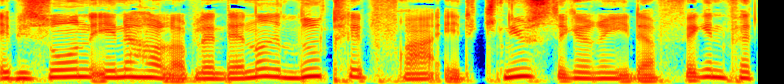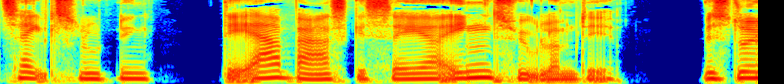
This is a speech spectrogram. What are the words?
Episoden indeholder blandt andet et lydklip fra et knivstikkeri, der fik en fatal slutning. Det er barske sager, ingen tvivl om det. Hvis du i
